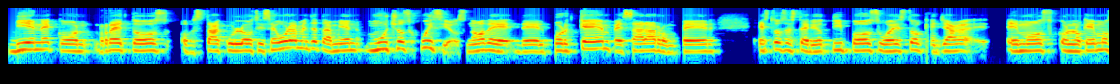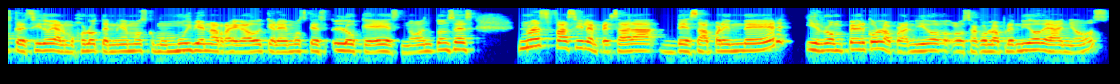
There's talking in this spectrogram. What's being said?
viene con retos, obstáculos y seguramente también muchos juicios, ¿no? De, del por qué empezar a romper estos estereotipos o esto que ya hemos, con lo que hemos crecido y a lo mejor lo tenemos como muy bien arraigado y queremos que es lo que es, ¿no? Entonces, no es fácil empezar a desaprender y romper con lo aprendido, o sea, con lo aprendido de años.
